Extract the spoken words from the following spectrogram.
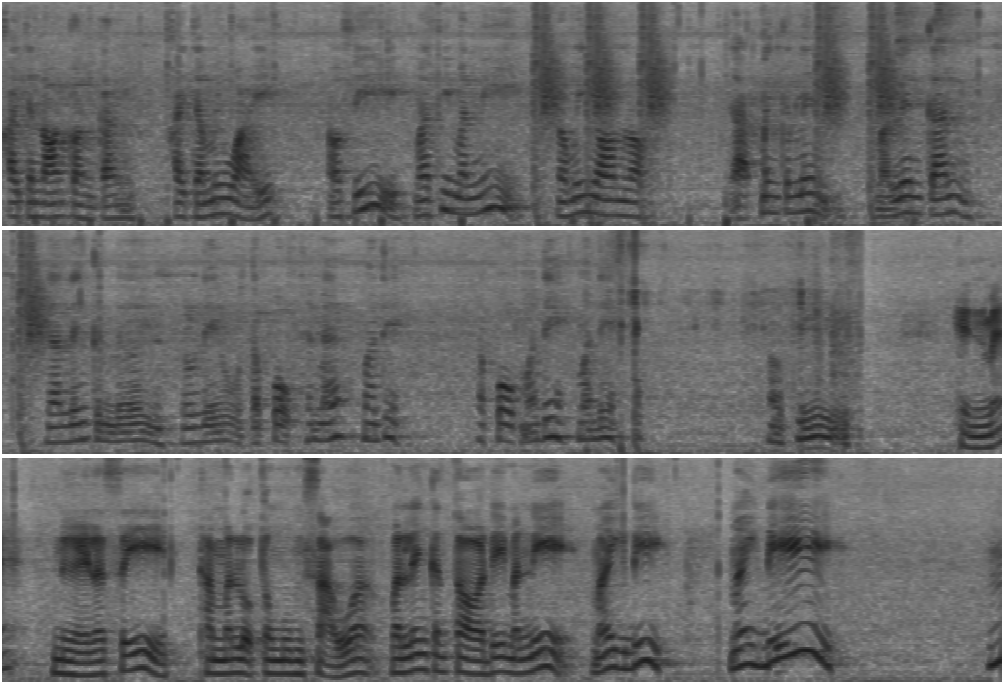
ใครจะนอนก่อนกัน ใครจะไม่ไหว เอาสิ มาที่มันนี่ เราไม่ยอมหรอก อยากเล่นก็เล่น มาเล่นกันย่าเล่นกันเลยเร็วๆตะปบใช่ไหมมาดิตะปบมาดิ มาดิ เอาที่เห็นไหมเหนื่อยละสิทำมันหลบตรงมุมเสาอะมาเล่นกันต่อดิมันนี่ มาอีกดิ มาอีกดิ อื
